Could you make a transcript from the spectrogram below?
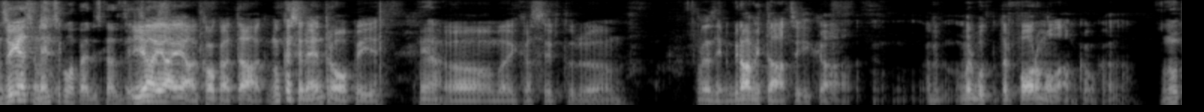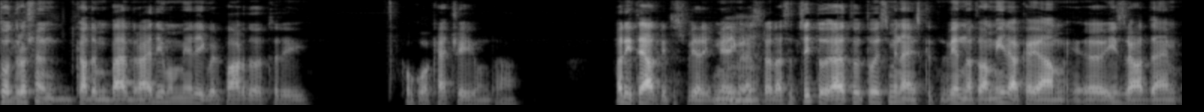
dziesmas. Enciklopēdiskās dziesmas. Jā, jā, jā, kaut kā tā. Nu, kas ir entropija? jā. Uh, vai kas ir tur, um, nezinu, gravitācija, kā, ar, varbūt pat ar formulām kaut kādām. Nu, to droši vien kādam bērnu raidījumam mierīgi var pārdot arī kaut ko catchy un tā. Arī teātrī tas mierīgi, mierīgi varētu Mhm. strādāt. Ap citu, eh, tu, tu esi minējis, ka viena no tām mīļākajām eh, izrādēm,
